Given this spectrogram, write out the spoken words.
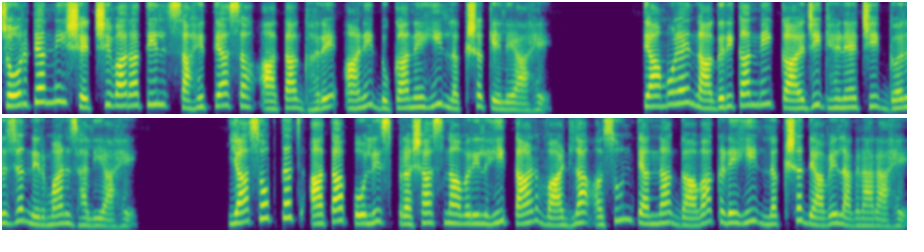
चोरट्यांनी शेतशिवारातील साहित्यासह आता घरे आणि दुकानेही लक्ष केले आहे. त्यामुळे नागरिकांनी काळजी घेण्याची गरज निर्माण झाली आहे. यासोबतच आता पोलीस प्रशासनावरीलही ताण वाढला असून त्यांना गावाकडेही लक्ष द्यावे लागणार आहे.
